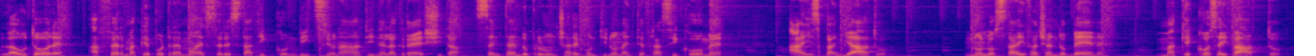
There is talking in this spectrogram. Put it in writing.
L'autore afferma che potremmo essere stati condizionati nella crescita sentendo pronunciare continuamente frasi come hai sbagliato, non lo stai facendo bene, ma che cosa hai fatto?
